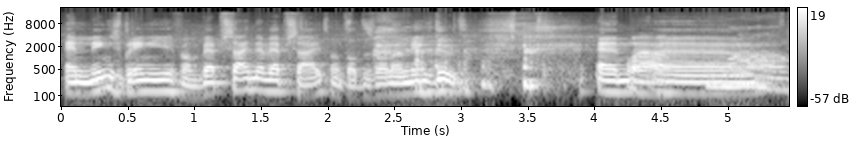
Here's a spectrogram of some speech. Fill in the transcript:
En links brengen je van website naar website, want dat is wat een link doet. En, Wauw. eh,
